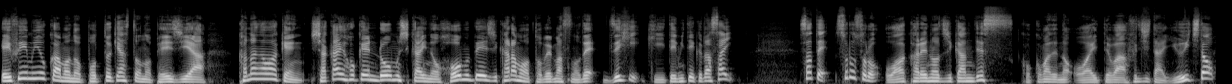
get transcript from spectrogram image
FM 横浜のポッドキャストのページや神奈川県社会保険労務士会のホームページからも飛べますのでぜひ聞いてみてくださいさてそろそろお別れの時間ですここまでのお相手は藤田雄一と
